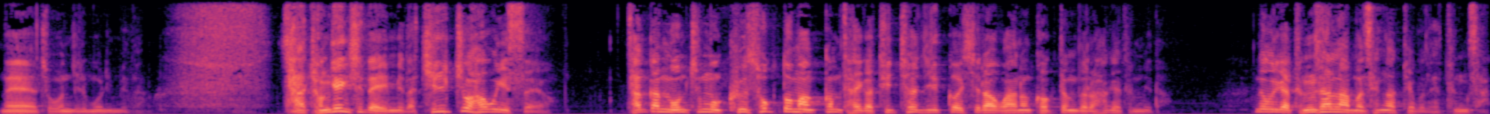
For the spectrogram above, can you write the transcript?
네, 좋은 질문입니다. 자, 경쟁 시대입니다. 질주하고 있어요. 잠깐 멈추면 그 속도만큼 자기가 뒤처질 것이라고 하는 걱정들을 하게 됩니다. 근데 우리가 등산을 한번 생각해 보세요. 등산.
